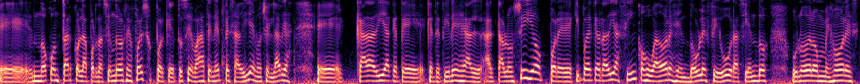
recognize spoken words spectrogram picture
eh, no contar con la aportación de los refuerzos porque entonces vas a tener pesadillas, noches largas. Eh, cada día que te, que te tires al, tabloncillo por el equipo de quebradía, cinco jugadores en doble figura, siendo uno de los mejores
